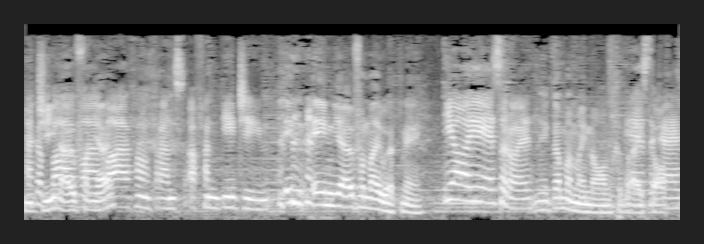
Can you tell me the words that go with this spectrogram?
Eugene baie hou van baie jou. baie van Frans, af van Eugene. En en jy hou van my ook, nê? Nee. Ja, jy is reg. Ek kan maar my naam gebruik Ja, is daar. okay.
